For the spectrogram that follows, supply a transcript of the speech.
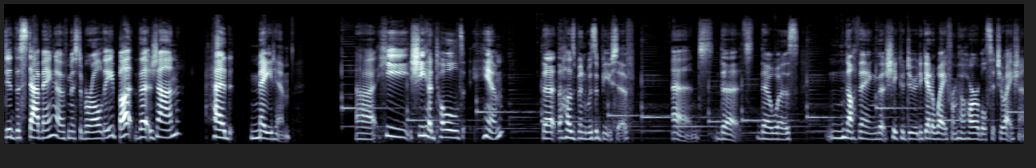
did the stabbing of Mr. Beroldy, but that Jeanne had made him. Uh, he, she had told him that the husband was abusive, and that there was nothing that she could do to get away from her horrible situation.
